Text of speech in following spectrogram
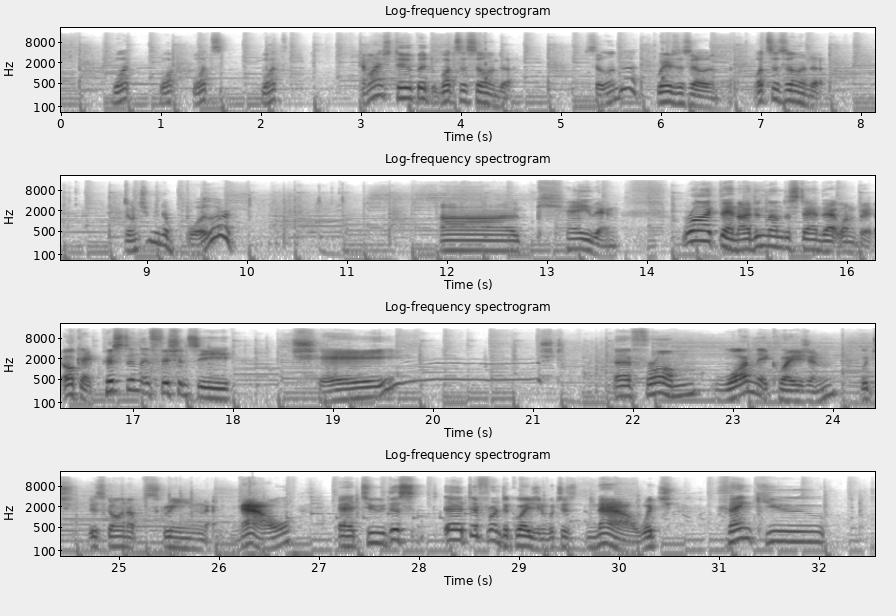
What? What? What's? What? Am I stupid? What's a cylinder? Cylinder? Where's a cylinder? What's a cylinder? Don't you mean a boiler? Okay then. Right then, I didn't understand that one bit. Okay, piston efficiency changed uh, from one equation, which is going up screen now, uh, to this uh, different equation, which is now, which, thank you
